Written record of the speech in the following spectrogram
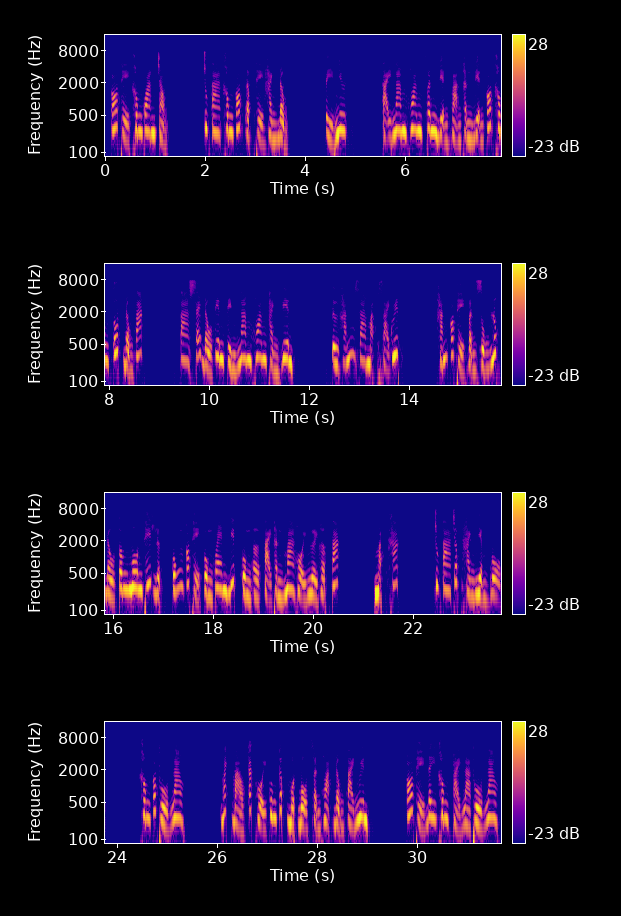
Có thể không quan trọng. Chúng ta không có tập thể hành động. Tỉ như. Tại Nam Hoang phân điện vạn thần điện có không tốt động tác. Ta sẽ đầu tiên tìm Nam Hoang thành viên. Từ hắn ra mặt giải quyết. Hắn có thể vận dụng lúc đầu tông môn thế lực cũng có thể cùng quen biết cùng ở tại thần ma hội người hợp tác. Mặt khác. Chúng ta chấp hành nhiệm vụ. Không có thủ lao. Bách bảo các hội cung cấp một bộ phận hoạt động tài nguyên. Có thể đây không phải là thủ lao.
